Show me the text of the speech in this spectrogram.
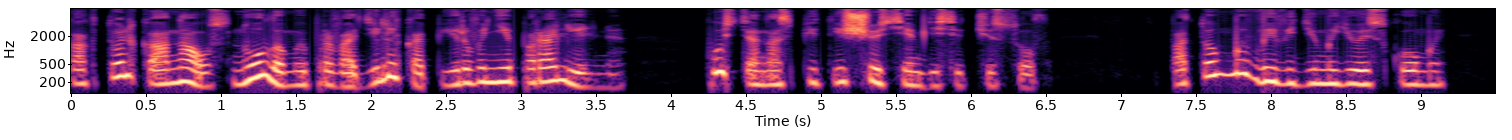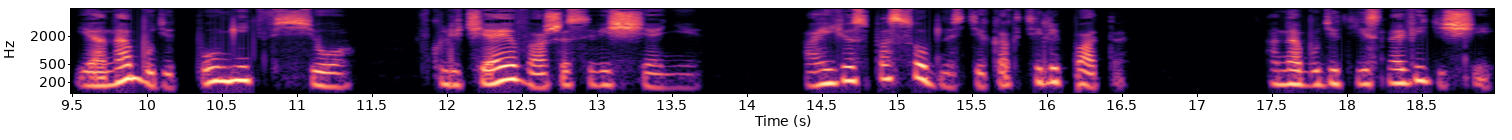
как только она уснула, мы проводили копирование параллельно. Пусть она спит еще 70 часов. Потом мы выведем ее из комы, и она будет помнить все, включая ваше совещание. А ее способности как телепата. Она будет ясновидящей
